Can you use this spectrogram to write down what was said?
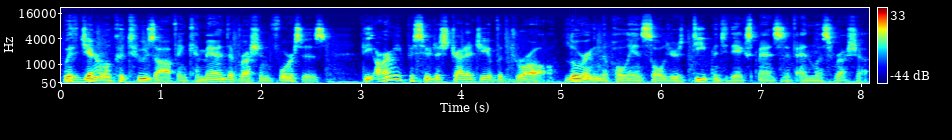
With General Kutuzov in command of Russian forces, the army pursued a strategy of withdrawal, luring Napoleon's soldiers deep into the expanses of endless Russia.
